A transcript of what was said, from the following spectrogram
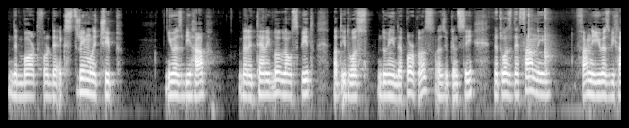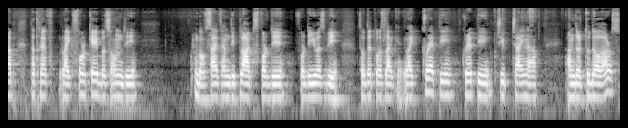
the board for the extremely cheap USB hub. Very terrible, low speed, but it was doing the purpose, as you can see. That was the funny, funny USB hub that have like four cables on the both sides and the plugs for the for the USB. So that was like like crappy, crappy cheap China under two dollars.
